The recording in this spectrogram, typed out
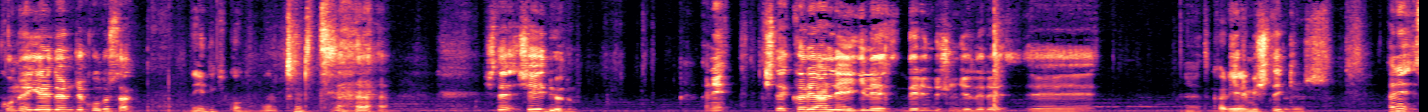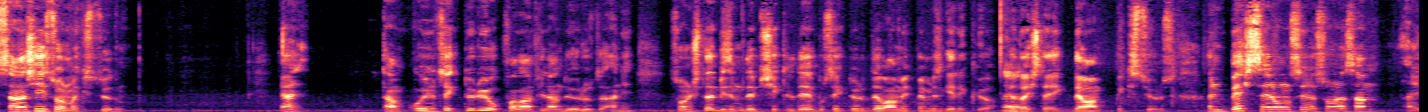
konuya geri dönecek olursak Neydi ki konu? Unuttum gitti. işte şey diyordum. Hani işte kariyerle ilgili derin düşünceleri eee evet, kariyer Girmiştik. biliyoruz. Hani sana şeyi sormak istiyordum. Yani tam oyun sektörü yok falan filan diyoruz da hani sonuçta bizim de bir şekilde bu sektörde devam etmemiz gerekiyor. Ya Evet. da işte devam etmek istiyoruz. Hani 5 sene 10 sene sonra sen hani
